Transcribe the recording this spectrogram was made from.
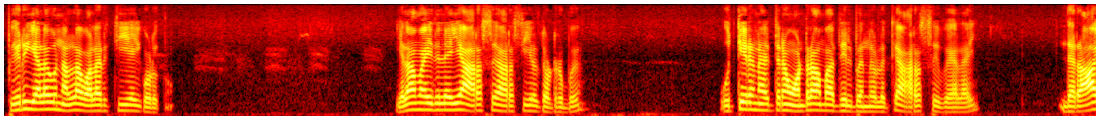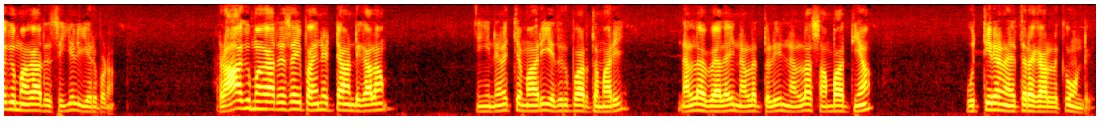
பெரிய அளவு நல்ல வளர்ச்சியை கொடுக்கும். இளம் வயதிலேயே அரசு அரசியல் தொடர்பு. உத்திர நட்சத்திரம் ஒன்றாம் பாதத்தில் பிறந்தவர்களுக்கு அரசு வேலை. இந்த ராகு மகாதசையில் ஏற்படும். ராகு மகாதசை பதினெட்டு ஆண்டு காலம். நீங்கள் நினச்ச மாதிரி எதிர்பார்த்த மாதிரி நல்ல வேலை நல்ல தொழில் நல்ல சம்பாத்தியம் உத்திர நட்சத்திரக்காரர்களுக்கு உண்டு.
